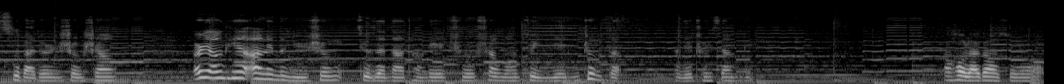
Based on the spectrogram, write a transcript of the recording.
四百多人受伤，而杨天暗恋的女生就在那趟列车伤亡最严重的那节车厢里。他后来告诉我，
